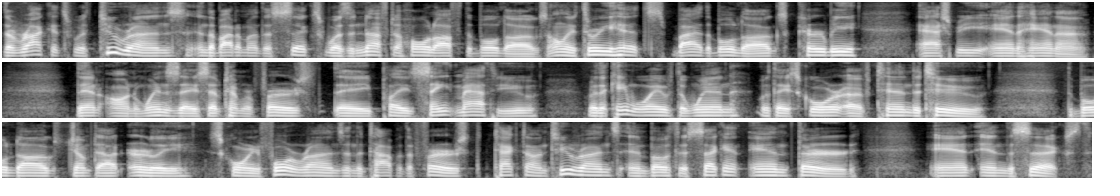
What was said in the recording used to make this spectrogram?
The Rockets with 2 runs in the bottom of the 6th was enough to hold off the Bulldogs. Only 3 hits by the Bulldogs, Kirby, Ashby, and Hannah. Then on Wednesday, September 1st, they played St. Matthew where they came away with the win with a score of 10 to 2. The Bulldogs jumped out early, scoring 4 runs in the top of the first, tacked on 2 runs in both the second and third and in the sixth.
